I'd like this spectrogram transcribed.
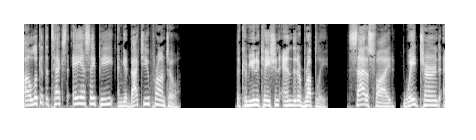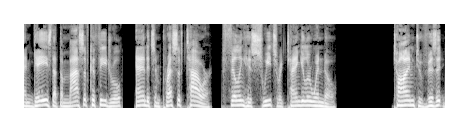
I'll look at the text ASAP and get back to you pronto. The communication ended abruptly. Satisfied, Wade turned and gazed at the massive cathedral and its impressive tower filling his suite's rectangular window. Time to visit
